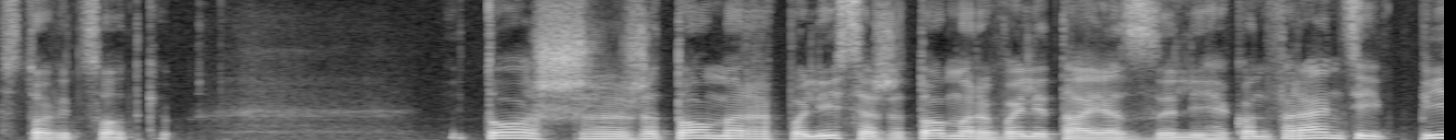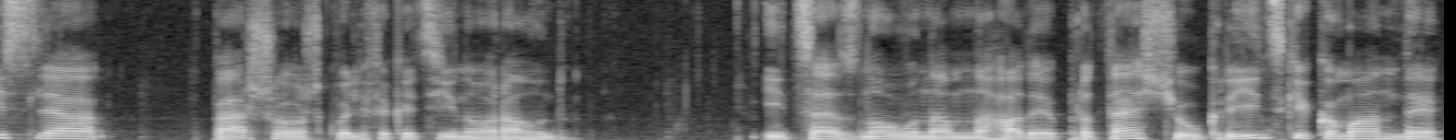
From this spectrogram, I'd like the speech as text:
100%. Тож, Житомир, Полісся, Житомир вилітає з Ліги конференцій після першого ж кваліфікаційного раунду. І це знову нам нагадує про те, що українські команди,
